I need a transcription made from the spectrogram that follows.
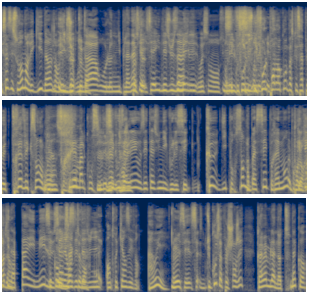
Et ça, c'est souvent dans les guides, hein, genre Guide. Routard ou Lonely Planet. Que- il y a- les usages, Mais- les- ouais, sont, sont- Mais il faut, coutumes sont il faut le prendre en compte parce que ça peut être très vexant, on peut Bien être sûr. très mal considéré si vous allez aux États-unis, que vous laissez que 10%, vous Ah, passez vraiment pour, quelqu'un qui n'a pas aimé le combien aux. États-Unis entre 15 et 20. Ah oui, Oui, du coup, ça peut changer quand même la note. d'accord.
